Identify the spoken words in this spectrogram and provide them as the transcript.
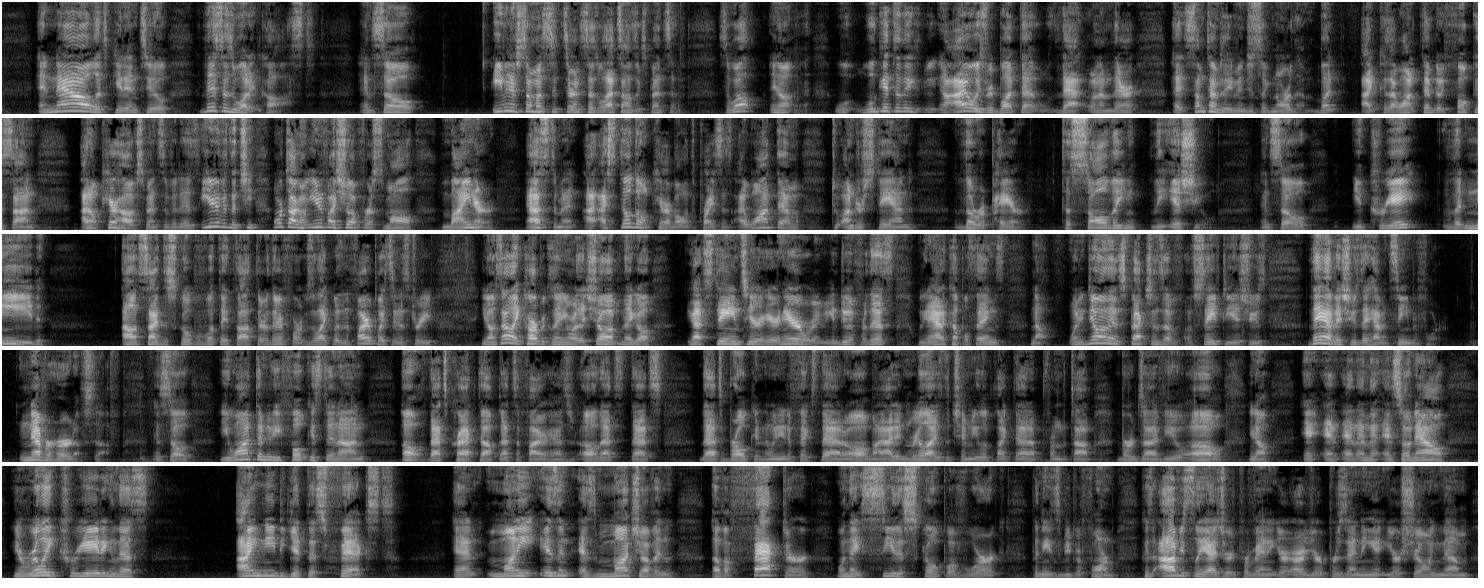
and now let's get into this is what it cost. And so, even if someone sits there and says, "Well, that sounds expensive," so well, you know, we'll, we'll get to the. You know, I always rebut that that when I'm there. sometimes I even just ignore them, but I because I want them to focus on I don't care how expensive it is. Even if it's a cheap, we're talking about, even if I show up for a small, minor estimate, I, I still don't care about what the price is. I want them to understand the repair, to solving the issue. And so you create the need outside the scope of what they thought they're there for. Because, like within the fireplace industry, you know, it's not like carpet cleaning where they show up and they go, You got stains here, here, and here. We're gonna, we can do it for this. We can add a couple things. No, when you're dealing with inspections of, of safety issues, they have issues they haven't seen before, never heard of stuff. And so you want them to be focused in on, oh, that's cracked up, that's a fire hazard. Oh, that's that's that's broken, and we need to fix that. Oh my, I didn't realize the chimney looked like that up from the top, bird's eye view. Oh, you know, and and and and, and so now you're really creating this I need to get this fixed, and money isn't as much of an of a factor when they see the scope of work that needs to be performed. Because obviously, as you're preventing, you're you're presenting it, you're showing them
